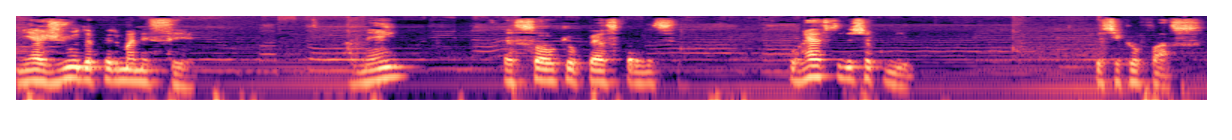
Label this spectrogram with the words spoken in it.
Me ajuda a permanecer. Amém? É só o que eu peço para você. O resto deixa comigo. Deixa que eu faço.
